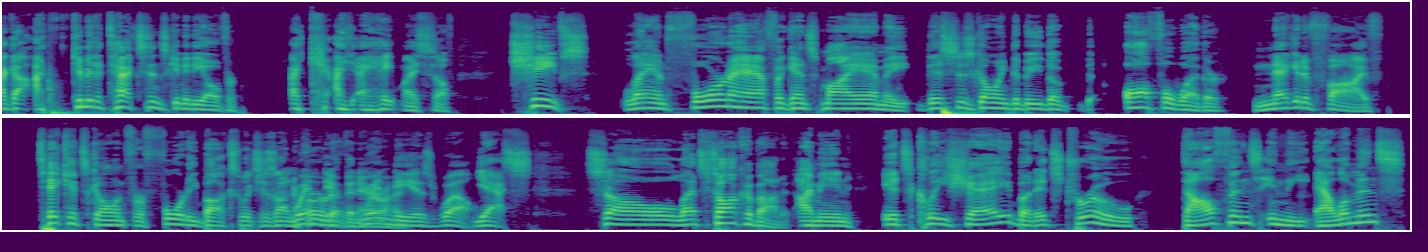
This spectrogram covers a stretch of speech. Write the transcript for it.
I got I, give me the Texans, give me the over. I, I I hate myself. Chiefs laying four and a half against Miami. This is going to be the awful weather. Negative five. Tickets going for forty bucks, which is unheard windy, of in Arrowhead. windy as well. Yes. So let's talk about it. I mean, it's cliche, but it's true. Dolphins in the elements.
